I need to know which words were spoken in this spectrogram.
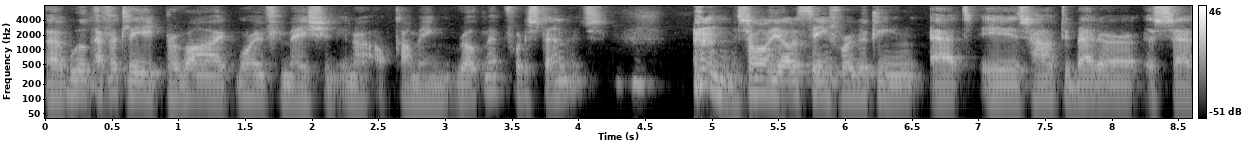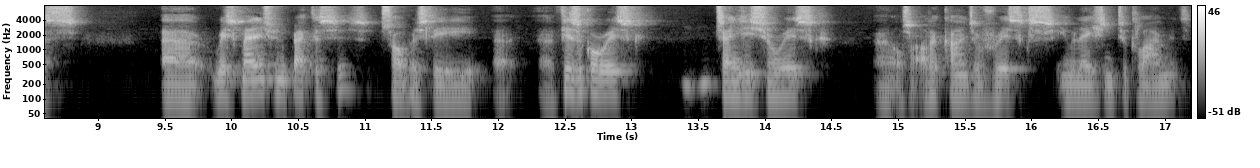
uh, we'll definitely provide more information in our upcoming roadmap for the standards. Mm-hmm. Some of the other things we're looking at is how to better assess uh, risk management practices. So obviously, uh, uh, physical risk, Mm-hmm. transition risk, uh, also other kinds of risks in relation to climate.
